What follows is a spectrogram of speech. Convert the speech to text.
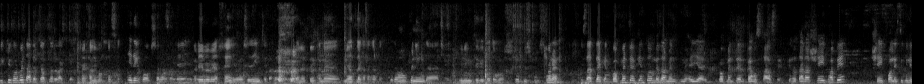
বিক্রি করবে তাদেরটা আপনারা রাখবেন। এটা খালি বক্স আছে? এটা বক্স আছে। এটা এইভাবে আসে? হ্যাঁ সেটা ইনটেক তাহলে তো এখানে মেয়াদ লেখা থাকে না এটা আমার ওপেনিং দেওয়া আছে। ইভিনিং থেকে কত মাস? চব্বিশ মাস। শোনেন স্যার দেখেন গভর্নমেন্টের কিন্তু মেজারমেন্ট গভর্নমেন্টের ব্যবস্থা আছে। কিন্তু তারা সেইভাবে সেই পলিসিগুলি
